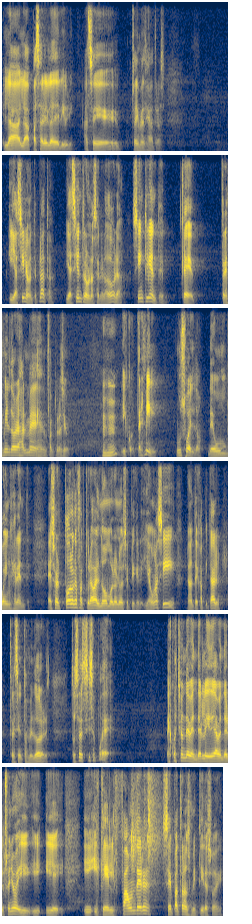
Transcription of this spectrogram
la pasarela de delivery hace seis meses atrás. Y así levanté plata. Y así entra una aceleradora. 100 clientes, ¿qué? 3 mil dólares al mes en facturación. Y 3 mil, un sueldo de un buen gerente. Eso es todo lo que facturaba el nuevo modelo de Picker. Y aún así, levanté capital, 300 mil dólares. Entonces, sí se puede. Es cuestión de vender la idea, vender el sueño y, y, y, que el founder sepa transmitir eso ahí.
